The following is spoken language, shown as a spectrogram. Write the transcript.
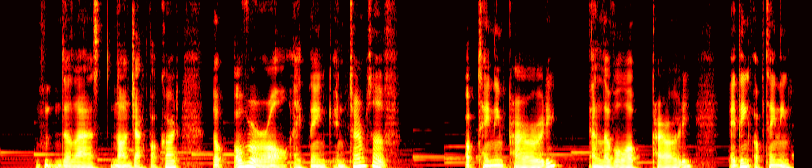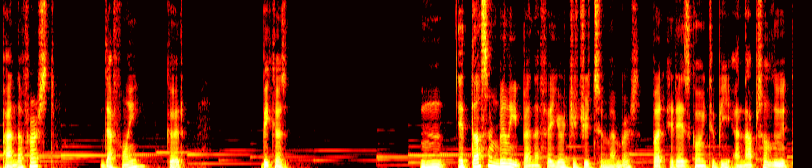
the last non-jackpot card. So overall, I think in terms of obtaining priority and level up priority, I think obtaining Panda first, definitely good. Because it doesn't really benefit your Jujutsu members, but it is going to be an absolute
